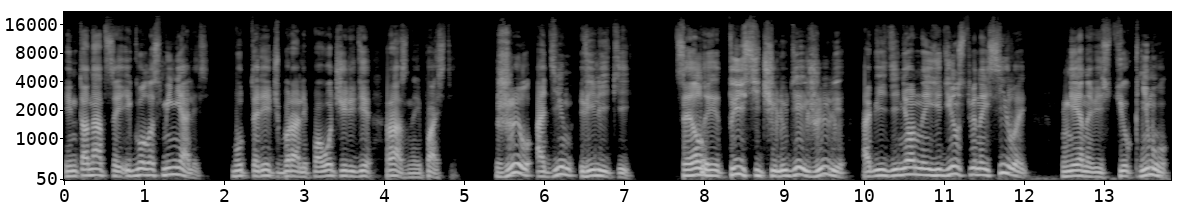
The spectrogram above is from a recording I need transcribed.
Интонация и голос менялись, будто речь брали по очереди разные пасти. Жил один великий. Целые тысячи людей жили, объединенные единственной силой, ненавистью к нему,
